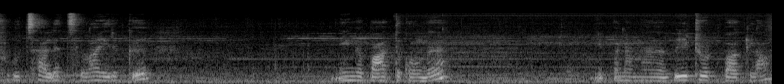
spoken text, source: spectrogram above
ஃப்ரூட் சாலட்ஸ்லாம் இருக்குது நீங்கள் பார்த்துக்கோங்க இப்போ நம்ம பீட்ரூட் பார்க்கலாம்.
